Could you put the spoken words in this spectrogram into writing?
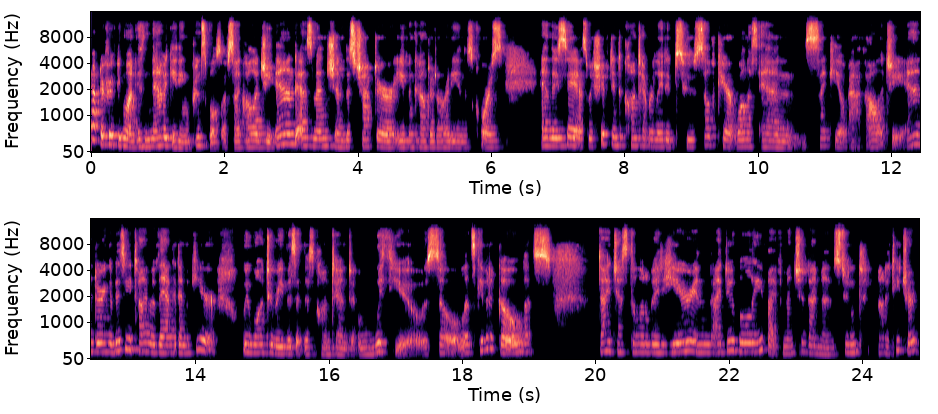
Chapter 51 is navigating principles of psychology. And as mentioned, this chapter you've encountered already in this course. And they say as we shift into content related to self care, wellness, and psychopathology, and during a busy time of the academic year, we want to revisit this content with you. So let's give it a go. Let's digest a little bit here. And I do believe I've mentioned I'm a student, not a teacher.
